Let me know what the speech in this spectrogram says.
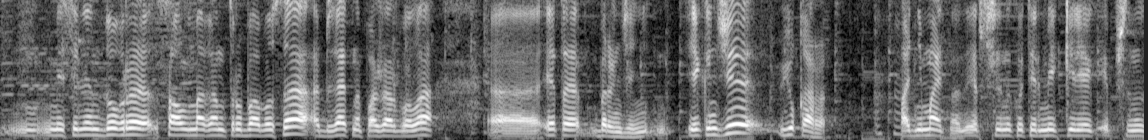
мәселен доғры салынмаған труба болса, обязательно пожар бола. Э, Это бірінші. Екінші юқары. Поднимать надо. Епшіні көтермек керек, епшіні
